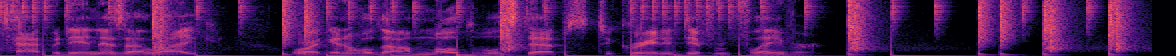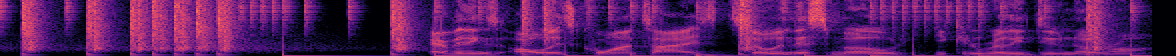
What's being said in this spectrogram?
Tap it in as I like, or I can hold down multiple steps to create a different flavor. Everything's always quantized, so in this mode, you can really do no wrong.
